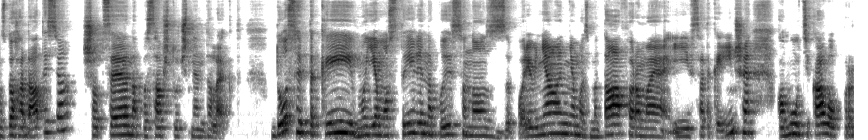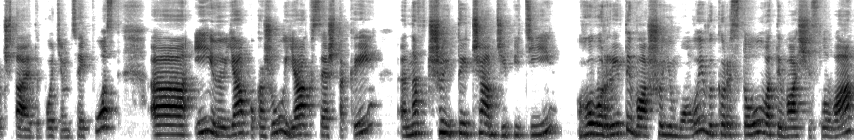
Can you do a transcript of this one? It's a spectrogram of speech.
здогадатися, що це написав штучний інтелект. Досить таки в моєму стилі написано з порівняннями, з метафорами і все таке інше. Кому цікаво, прочитайте потім цей пост. Е, і я покажу, як все ж таки навчити чат GPT говорити вашою мовою, використовувати ваші слова,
